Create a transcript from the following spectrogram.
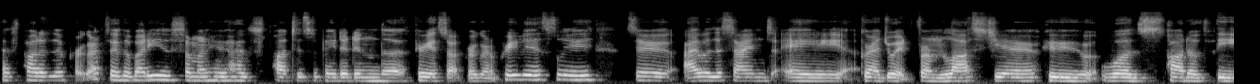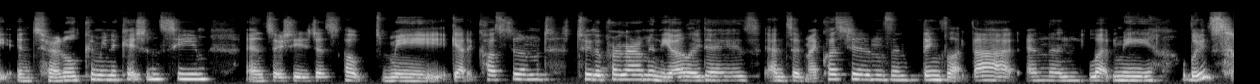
as part of the program. So the buddy is someone who has participated in the Career Start program previously. So I was assigned a graduate from last year who was part of the internal communications team. And so she just helped me get accustomed to the program in the early days, answered my questions and things like that, and then let me loose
